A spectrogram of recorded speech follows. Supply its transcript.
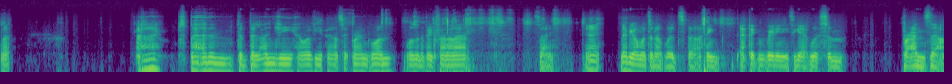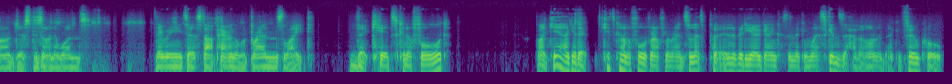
But I don't know. It's better than the Belangi, however you pronounce it, brand one. Wasn't a big fan of that. So, yeah, maybe onwards and upwards. But I think Epic really need to get with some brands that aren't just designer ones. They really need to start pairing up with brands like that kids can afford. Like, yeah, I get it. Kids can't afford Ralph Lauren, so let's put it in a video game because then they can wear skins that have it on and they can feel cool.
